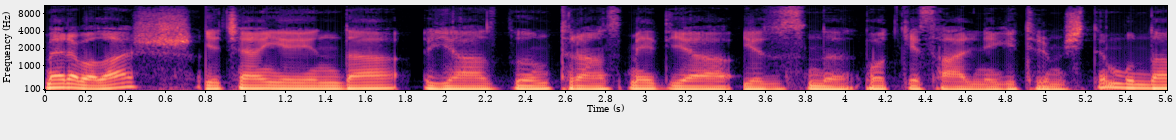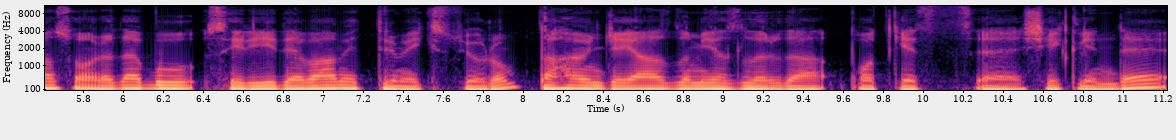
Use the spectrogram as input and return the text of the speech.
Merhabalar. Geçen yayında yazdığım transmedya yazısını podcast haline getirmiştim. Bundan sonra da bu seriyi devam ettirmek istiyorum. Daha önce yazdığım yazıları da podcast e, şeklinde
